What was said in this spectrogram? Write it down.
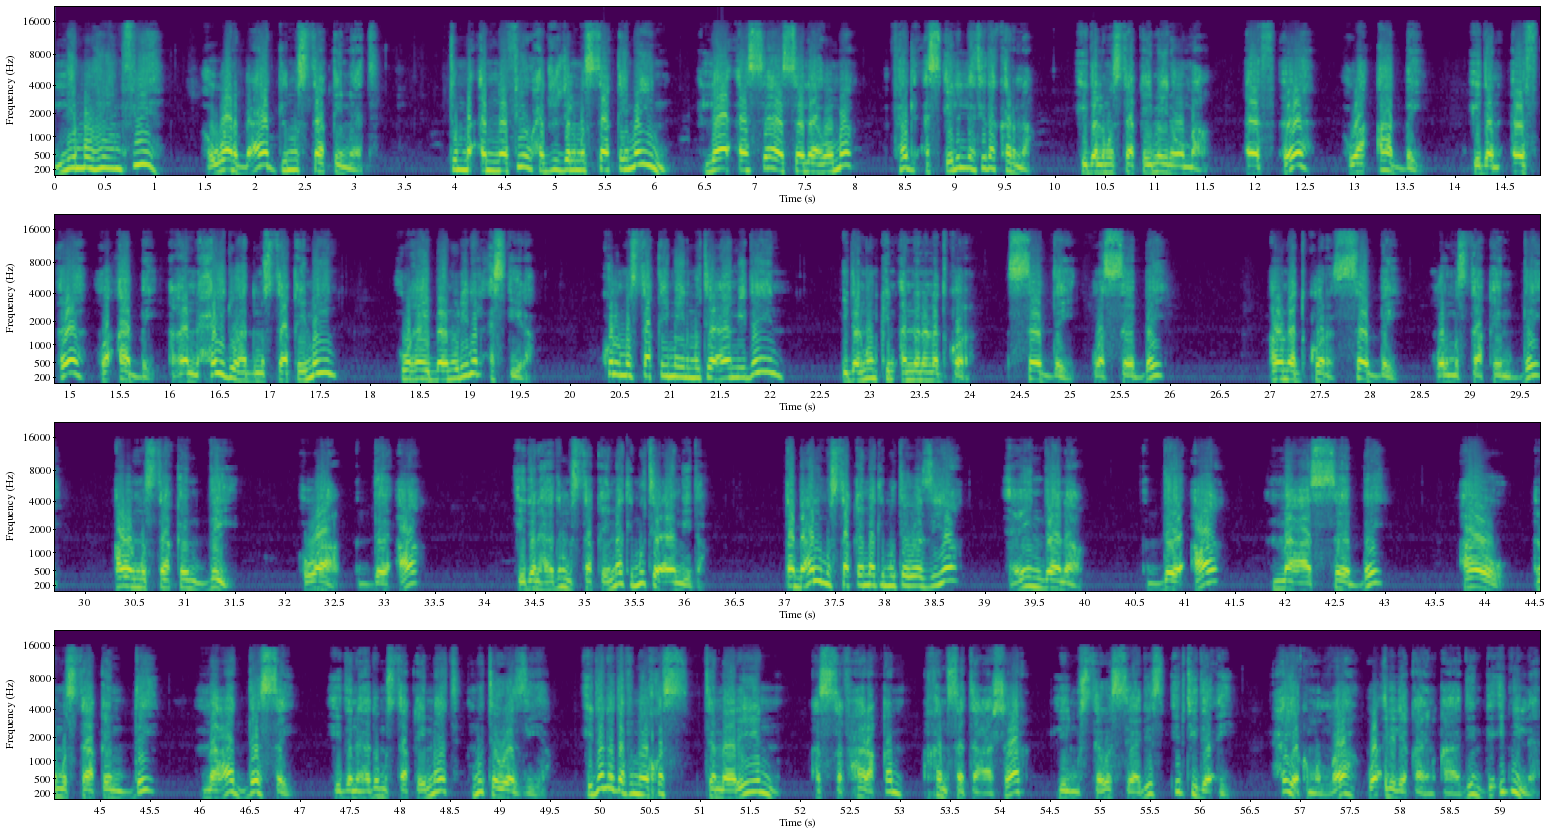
اللي مهم فيه هو أربعة المستقيمات. ثم أن فيه واحد جوج المستقيمين لا أساس لهما في هذه الأسئلة التي ذكرنا. إذا المستقيمين هما اف آه و ا بي إذا أف أه و ا بي غنحيدوا هاد المستقيمين وغيبانوا لنا الأسئلة. كل مستقيمين متعامدين. إذا ممكن أننا نذكر سي دي والسي بي أو نذكر سي بي والمستقيم دي أو المستقيم دي و دي أ. إذا هذه المستقيمات المتعامدة طبعا المستقيمات المتوازية عندنا دي أ مع سي بي أو المستقيم دي مع دي سي إذا هذو مستقيمات متوازية. إذا هذا فيما يخص تمارين الصفحة رقم خمسة عشر للمستوى السادس ابتدائي. حياكم الله وإلى لقاء قادم بإذن الله.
